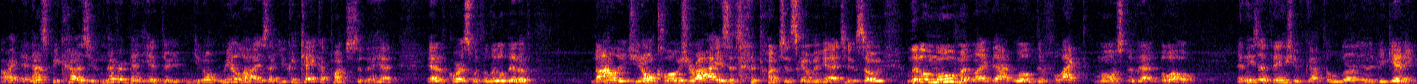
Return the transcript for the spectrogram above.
All right, and that's because you've never been hit there. You, you don't realize that you can take a punch to the head. And of course, with a little bit of knowledge, you don't close your eyes as the punch is coming at you. So little movement like that will deflect most of that blow. And these are things you've got to learn in the beginning.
